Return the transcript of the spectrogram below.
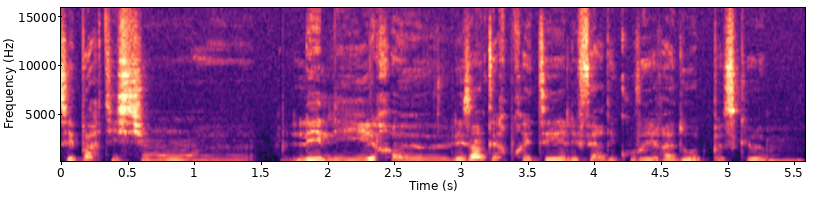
ces partitions, euh, les lire, euh, les interpréter, les faire découvrir à d'autres parce que hum,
